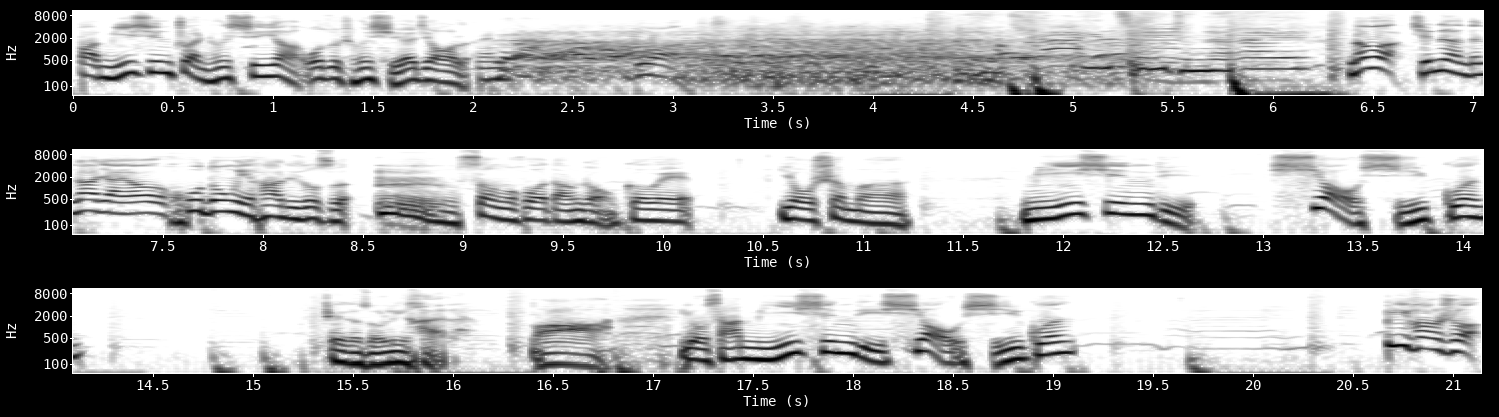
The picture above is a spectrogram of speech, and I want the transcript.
把迷信转成信仰，我就成邪教了，对吧.那么今天跟大家要互动一下的就是 生活当中各位有什么迷信的小习惯，这个就厉害了啊！有啥迷信的小习惯？比方说，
